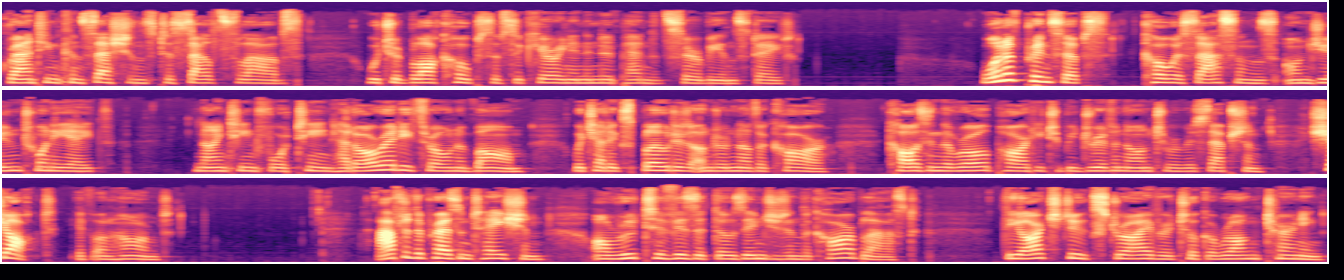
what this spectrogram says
granting concessions to South Slavs, which would block hopes of securing an independent Serbian state. One of Princip's co assassins on June 28, 1914, had already thrown a bomb which had exploded under another car causing the royal party to be driven on to a reception, shocked if unharmed. After the presentation, en route to visit those injured in the car blast, the Archduke's driver took a wrong turning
